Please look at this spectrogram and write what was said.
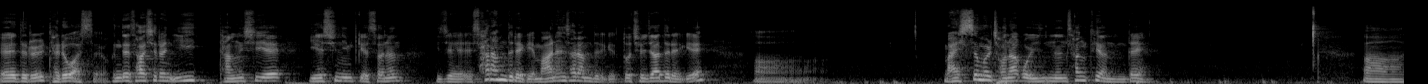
애들을 데려왔어요. 근데 사실은 이 당시에 예수님께서는 이제 사람들에게 많은 사람들에게 또 제자들에게 어, 말씀을 전하고 있는 상태였는데 어,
